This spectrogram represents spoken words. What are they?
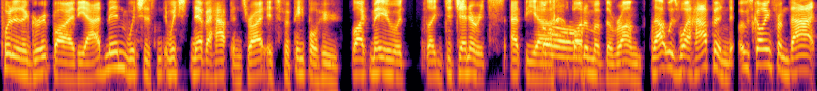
put in a group by the admin, which is, which never happens, right? It's for people who, like me, who would like degenerates at the uh, oh. bottom of the rung. That was what happened. It was going from that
